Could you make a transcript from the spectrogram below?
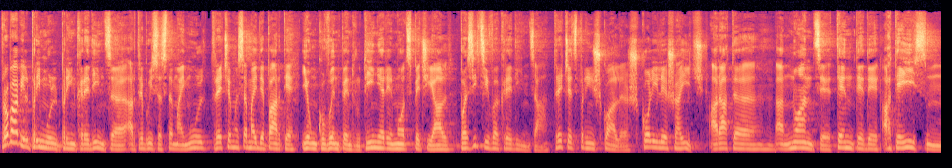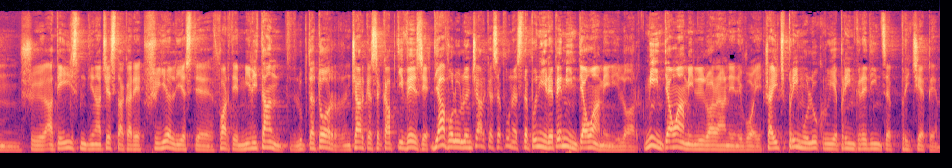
Probabil primul prin credință ar trebui să stăm mai mult, trecem însă mai departe. E un cuvânt pentru tineri în mod special. Păziți-vă credința, treceți prin școală, școlile și aici arată nuanțe, tente de ateism și ateism din acesta care și el este foarte militant, luptător, încearcă să captiveze. Diavolul încearcă să pună stăpânire pe mintea oamenilor. Mintea oamenilor are nevoie. Și aici primul lucru e prin credință pricepem.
